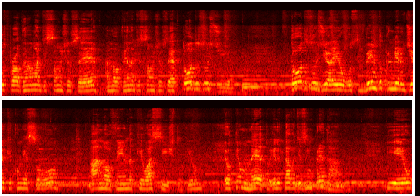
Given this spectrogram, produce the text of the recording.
os programas de São José, a novena de São José, todos os dias. Todos os dias eu bem do primeiro dia que começou a novena que eu assisto, viu? Eu tenho um neto, ele estava desempregado. E eu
